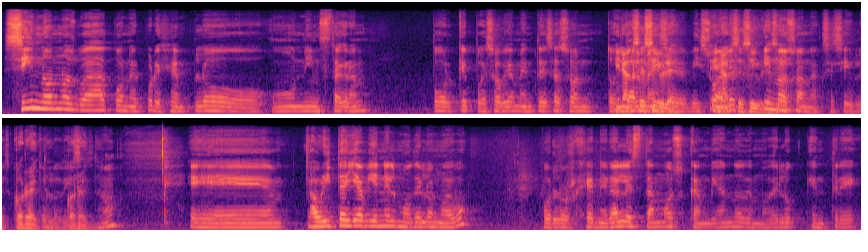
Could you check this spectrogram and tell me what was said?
Si no nos va a poner, por ejemplo, un Instagram, porque pues obviamente esas son totalmente Inaccesible, visuales inaccesible, y no sí. son accesibles. como Correcto, tú lo dices, correcto. ¿no? Eh, ahorita ya viene el modelo nuevo. Por lo general estamos cambiando de modelo entre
